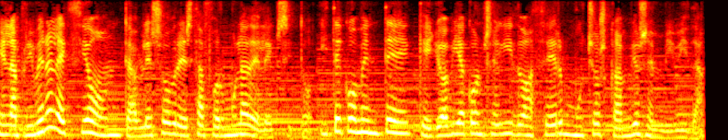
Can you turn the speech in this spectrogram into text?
En la primera lección te hablé sobre esta fórmula del éxito y te comenté que yo había conseguido hacer muchos cambios en mi vida,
